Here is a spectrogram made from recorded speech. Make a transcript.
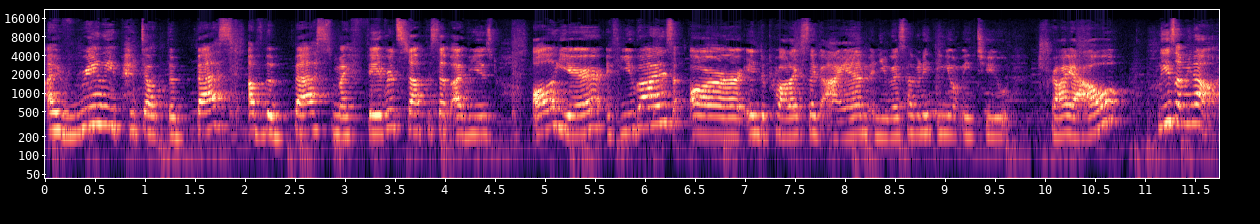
I really picked out the best of the best, my favorite stuff, the stuff I've used all year. If you guys are into products like I am and you guys have anything you want me to try out, please let me know.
